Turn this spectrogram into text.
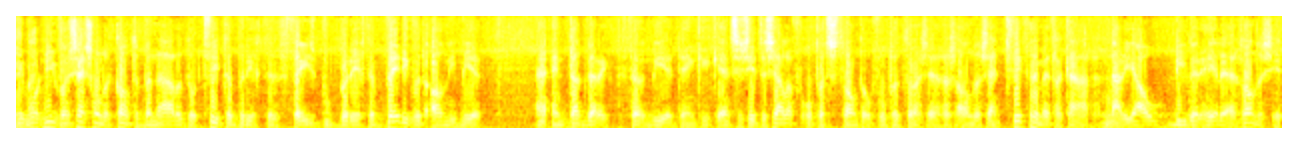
je wordt nu van 600 kanten benaderd door Twitterberichten, Facebookberichten, weet ik wat al niet meer. En, en, dat werkt veel meer, denk ik. En ze zitten zelf op het strand of op het terras ergens anders en twitteren met elkaar naar jou, die weer heel erg anders zit.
